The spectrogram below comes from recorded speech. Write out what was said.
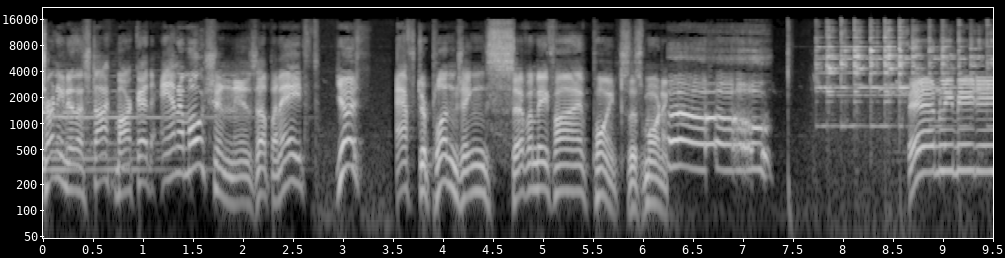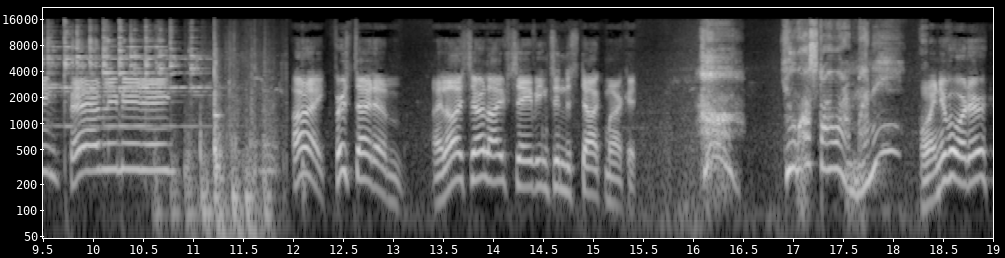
Turning to the stock market, Animotion is up an eighth. Yes! After plunging 75 points this morning. Oh! Family meeting! Family meeting! All right, first item. I lost our life savings in the stock market. you lost all our money? Point of order.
